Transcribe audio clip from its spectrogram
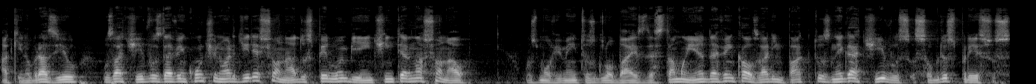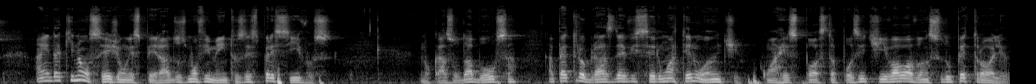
Aqui no Brasil, os ativos devem continuar direcionados pelo ambiente internacional. Os movimentos globais desta manhã devem causar impactos negativos sobre os preços, ainda que não sejam esperados movimentos expressivos. No caso da bolsa, a Petrobras deve ser um atenuante, com a resposta positiva ao avanço do petróleo.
